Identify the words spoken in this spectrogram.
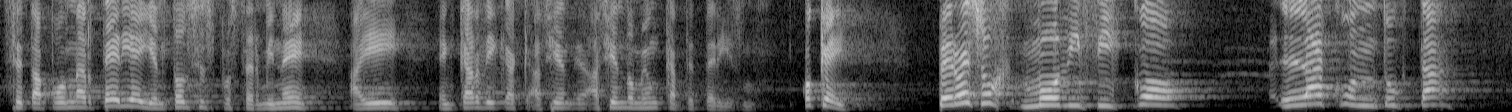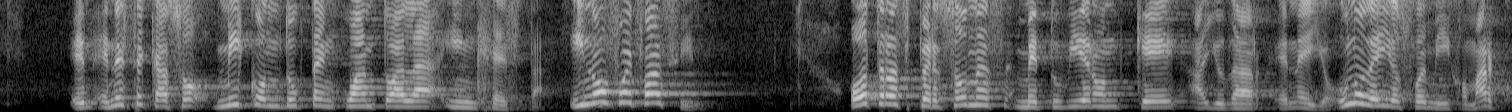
se tapó una arteria y entonces pues terminé ahí en Cárdica haciéndome un cateterismo. Ok, pero eso modificó la conducta, en, en este caso, mi conducta en cuanto a la ingesta. Y no fue fácil. Otras personas me tuvieron que ayudar en ello. Uno de ellos fue mi hijo Marco.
